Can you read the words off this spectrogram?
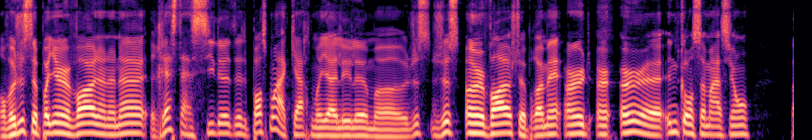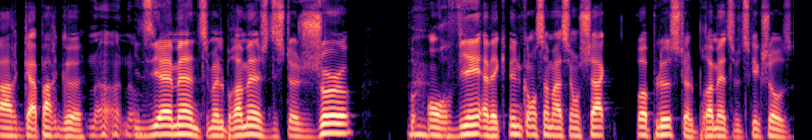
on va juste se pogner un verre, nanana. Reste assis, là. Passe-moi la carte, moi, y aller, là. moi. Juste, juste un verre, je te promets. Un, un- un, euh, une consommation par gars. Par gars. Non, non. Il dit, hey man, tu me le promets. Je dis, je te jure, on revient avec une consommation chaque, pas plus, je te le promets. Tu veux-tu quelque chose?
